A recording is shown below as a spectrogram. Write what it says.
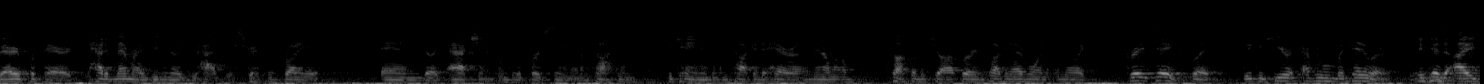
very prepared. Had it memorized, even though you have your script in front of you and like action into the first scene, and I'm talking to Kanan, and I'm talking to Hera, and then I'm, I'm talking to Chopper, and talking to everyone, and they're like, "Great take," but we could hear everyone but Taylor because I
